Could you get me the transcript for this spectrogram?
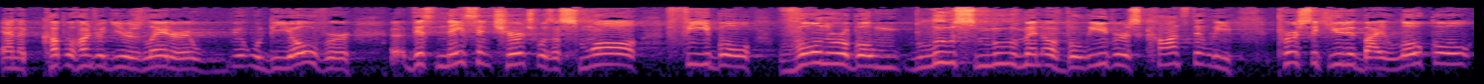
and a couple hundred years later it, it would be over. Uh, this nascent church was a small, feeble, vulnerable, loose movement of believers constantly persecuted by local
